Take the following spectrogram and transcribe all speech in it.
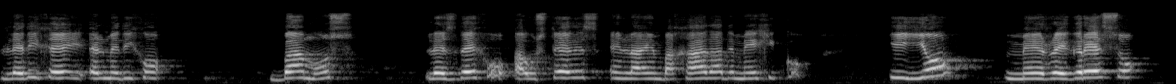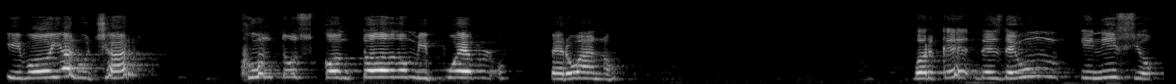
Le dije, él me dijo, vamos, les dejo a ustedes en la Embajada de México y yo me regreso y voy a luchar juntos con todo mi pueblo peruano. Porque desde un inicio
